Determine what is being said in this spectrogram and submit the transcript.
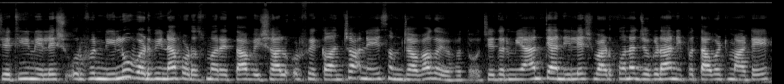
જેથી નિલેશ ઉર્ફે નીલુ વડવીના પડોશમાં રહેતા વિશાલ ઉર્ફે કાંચાને સમજાવવા ગયો હતો. જે દરમિયાન ત્યાં નિલેશ બાળકોના ઝઘડાની પતાવટ માટે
